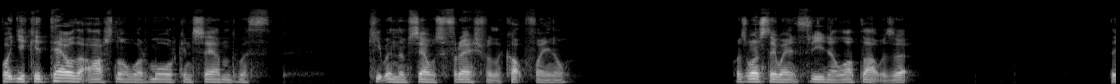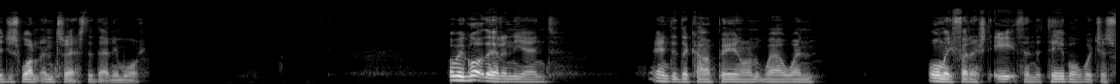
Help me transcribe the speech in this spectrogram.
But you could tell that Arsenal were more concerned with keeping themselves fresh for the cup final. Because once they went 3 0 up, that was it. They just weren't interested anymore. But we got there in the end. Ended the campaign on well win. Only finished eighth in the table, which is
